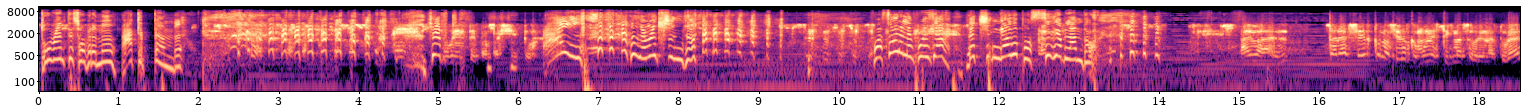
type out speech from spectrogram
tú vente sobre mí. Ah, qué pendejo. Tú vente, papachito. ¡Ay! ya me chingué. Pues órale, pues ya. Ya chingado, pues sigue hablando. Ahí va. Para ser conocido como un estigma sobrenatural,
